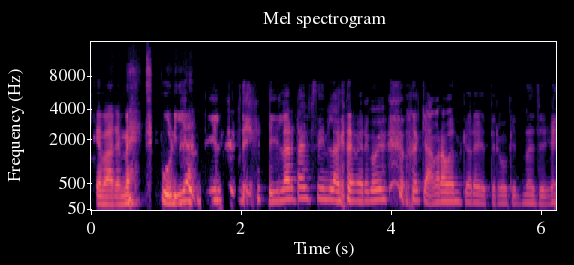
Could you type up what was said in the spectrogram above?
उसके बारे में। पुड़िया। डील डीलर टाइप सीन लग रहा है मेरे को कैमरा बंद करे तेरे को कितना चाहिए?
